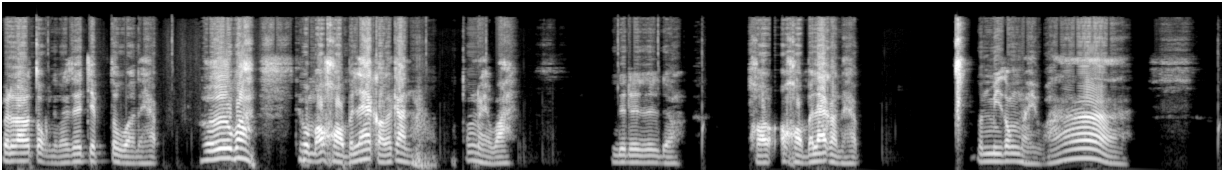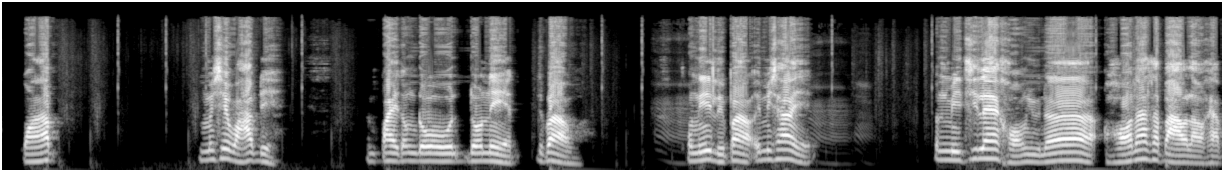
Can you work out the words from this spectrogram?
เวลาเราตกเนี่ยเราจะเจ็บตัวนะครับเฮ้อว่ะที่ผมเอาของไปแลกก่อนแล้วกัน ตรงไหนวะ เดี๋ยวเดี๋ยวเดี๋ยวขอเอาของไปแลกก่อนนะครับ มันมีตรงไหนวะ warp ไม่ใช่ warp ดิ มันไปตรงโด donate หรือเปล่า ตรงนี้หรือเปล่า เอ้ยไม่ใช่ มันมีที่แลกของอยู่หน้าหอหน้า spawn เราครับ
